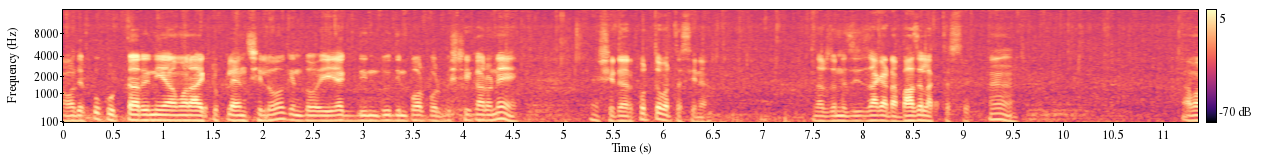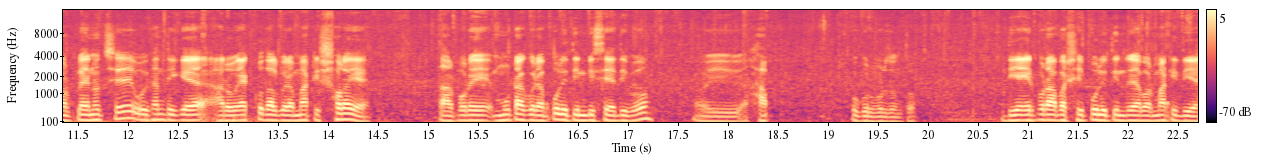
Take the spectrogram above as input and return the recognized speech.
আমাদের পুকুরটার নিয়ে আমার একটু প্ল্যান ছিল, কিন্তু এই একদিন দুই দিন পর পর বৃষ্টির কারণে সেটা আর করতে পারতেছি না। যার জন্য যে জায়গাটা বাজে লাগতেছে হ্যাঁ। আমার প্ল্যান হচ্ছে ওইখান থেকে আরও এক কোদাল করে মাটি সরাইয়ে তারপরে মোটা করে পলিথিন বিছিয়ে দিব ওই হাফ পুকুর পর্যন্ত। দিয়ে এরপর আবার সেই পলিথিনরে আবার মাটি দিয়ে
